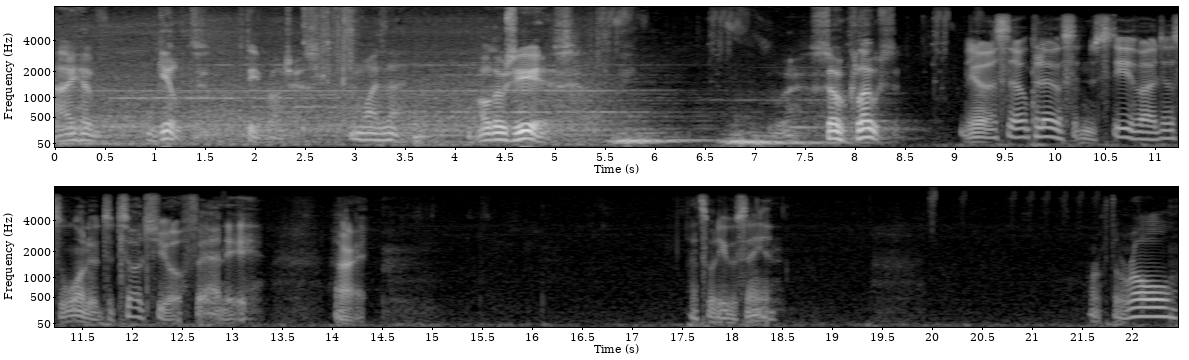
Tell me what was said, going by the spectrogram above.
I have guilt, Steve Rogers. And why is that? All those years. We were so close. You're so close, and Steve, I just wanted to touch your fanny. Alright. That's what he was saying. Work the roll.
